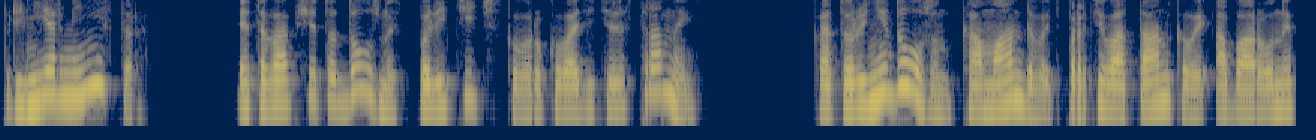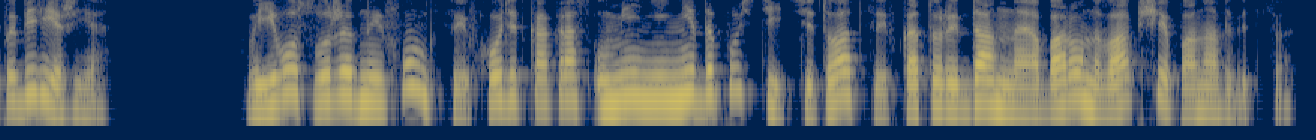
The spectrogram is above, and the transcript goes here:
Премьер-министр – это вообще-то должность политического руководителя страны, который не должен командовать противотанковой обороной побережья. В его служебные функции входит как раз умение не допустить ситуации, в которой данная оборона вообще понадобится.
